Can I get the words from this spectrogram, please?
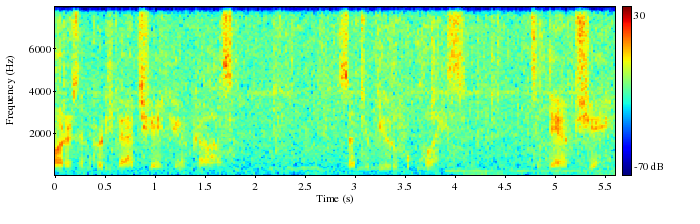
Water's in pretty bad shape here, Kaz. Such a beautiful place. It's a damn shame.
